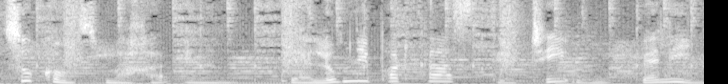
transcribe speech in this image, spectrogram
ZukunftsmacherInnen, der Alumni-Podcast der TU Berlin.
